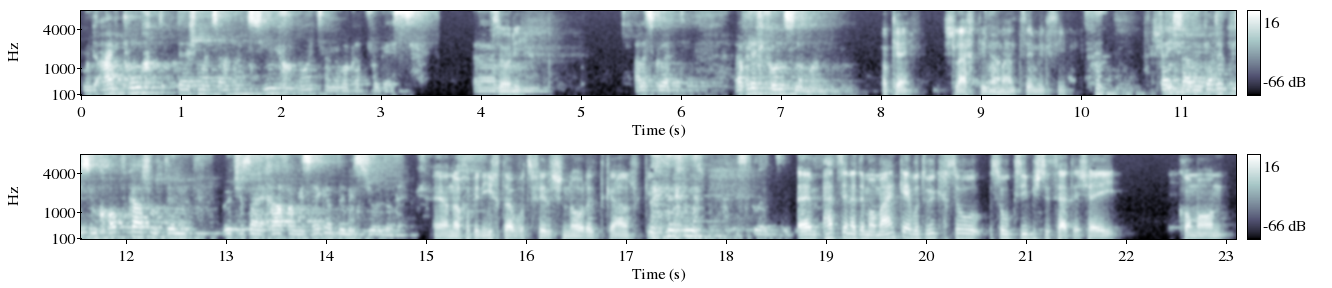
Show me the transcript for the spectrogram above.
Und ein Punkt, der ist mir jetzt auch noch in Sinn gekommen, jetzt habe ich aber gerade vergessen. Ähm, Sorry. Alles gut. Ja, vielleicht kommt es nochmal. Okay, schlechte ja. Momente sind wir gewesen. Kennst du, wenn du gerade etwas im Kopf hast und dann würdest du es eigentlich anfangen zu sagen und dann ist es schon wieder weg. Ja, nachher bin ich da, wo zu viel schnurrt, gell? ist gut. Ähm, Hat es denn einen Moment gegeben, wo du wirklich so, so gewesen bist, dass du sagst, hey, come on,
